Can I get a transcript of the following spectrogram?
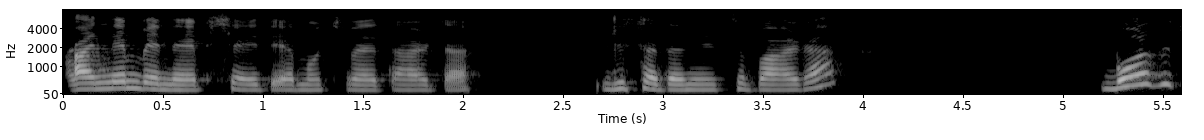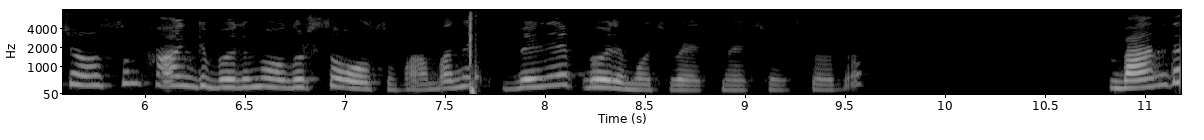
Annem beni hep şey diye motive ederdi. Liseden itibaren. Boğaziçi olsun hangi bölümü olursa olsun falan. Bana, beni hep böyle motive etmeye çalışıyordu. Ben de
